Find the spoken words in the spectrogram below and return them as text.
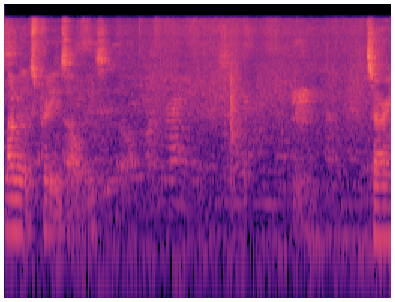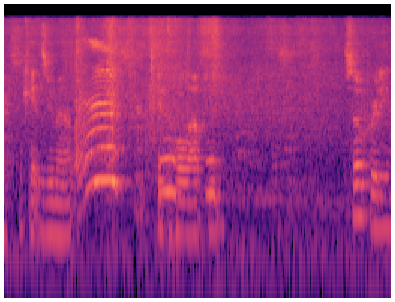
Mommy looks pretty as always. Sorry, I can't zoom out. Get the whole outfit. So pretty.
